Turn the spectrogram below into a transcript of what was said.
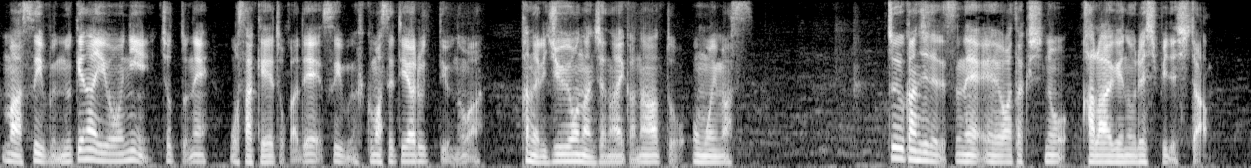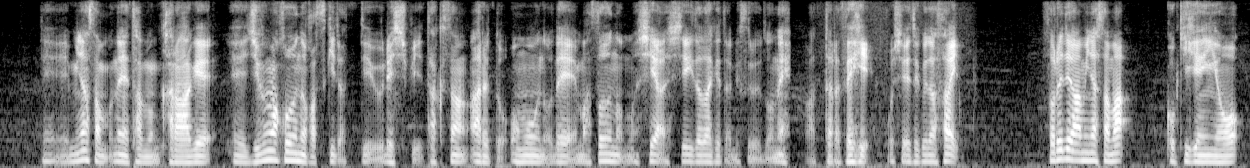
まあ、水分抜けないように、ちょっとね、お酒とかで水分含ませてやるっていうのは、かなり重要なんじゃないかなと思います。という感じでですね、えー、私の唐揚げのレシピでした。えー、皆さんもね、多分唐揚げ、えー、自分はこういうのが好きだっていうレシピたくさんあると思うので、まあそういうのもシェアしていただけたりするとね、あったらぜひ教えてください。それでは皆様、ごきげんよう。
